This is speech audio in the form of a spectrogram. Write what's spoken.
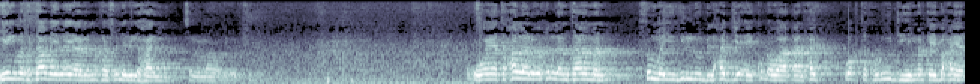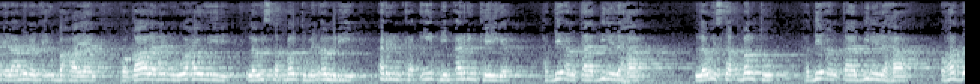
iyagii marka taabay la yaabeen markaasuu nebiga haa yidhi sala allahu calayh ali wasalam wayataxallaluu xillan taaman uma yuhilluu bilxaji ay ku dhawaaqaan xaj waqta khuruujihim markay baxayaan ilaa minan ay u baxayaan wa qaala nebigu waxa uu yidhi low istaqbaltu min amrii arrinka ii dhim arrinkayga haddii aan qaabili lahaa low istaqbaltu haddii aan qaabili lahaa oo hadda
